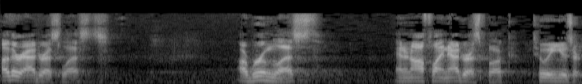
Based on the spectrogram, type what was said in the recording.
other address lists, a room list, and an offline address book to a user.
